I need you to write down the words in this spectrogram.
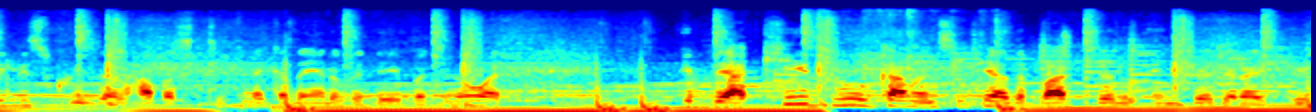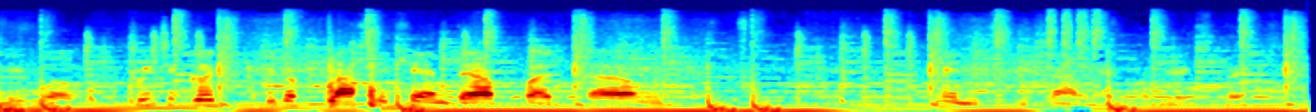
really squeezed, I'll have a stiff neck at the end of the day. But you know what? If there are kids who come and sit here at the back, they'll enjoy the ride really well. Pretty good, bit of plastic here and there, but um, I mean, it's Nissan, man. What do you expect?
